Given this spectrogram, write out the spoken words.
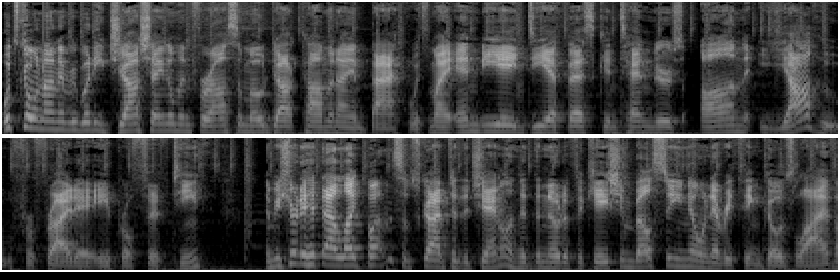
What's going on, everybody? Josh Engleman for Awesemo.com, and I am back with my NBA DFS contenders on Yahoo for Friday, April 15th. And be sure to hit that like button, subscribe to the channel, and hit the notification bell so you know when everything goes live.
